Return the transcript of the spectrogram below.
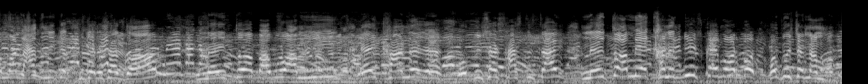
আমার নাতনিকে খুঁজে রেখে দাও। নেই তো বাবু আমি এইখানে অফিসের শাস্তি চাই। নেই তো আমি এখানে বিষ খাই মরবো অফিসের নাম হবে।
